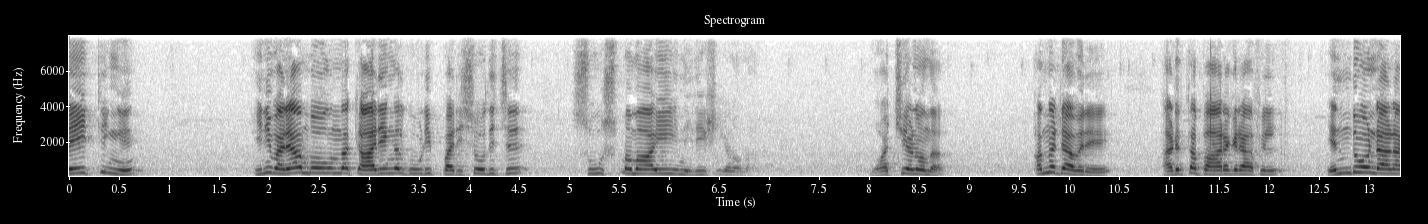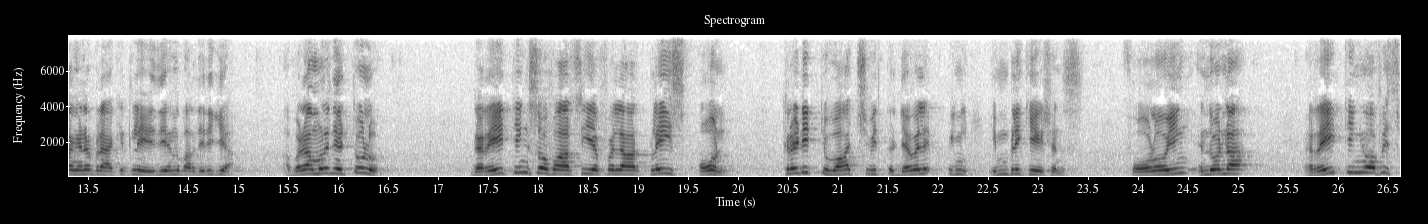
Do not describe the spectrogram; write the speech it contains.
റേറ്റിംഗ് ഇനി വരാൻ പോകുന്ന കാര്യങ്ങൾ കൂടി പരിശോധിച്ച് സൂക്ഷ്മമായി നിരീക്ഷിക്കണമെന്നാണ്. വാച്ച് ചെയ്യണമെന്നാണ്. എന്നിട്ട് അവർ അടുത്ത പാരഗ്രാഫിൽ എന്തുകൊണ്ടാണ് അങ്ങനെ ബ്രാക്കറ്റിൽ എഴുതിയെന്ന് പറഞ്ഞിരിക്കുക? അപ്പോൾ നമ്മൾ ഞെട്ടുള്ളൂ. The ratings of R C F L are place on credit watch with developing implications following എന്തുകൊണ്ടാ? Rating of is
